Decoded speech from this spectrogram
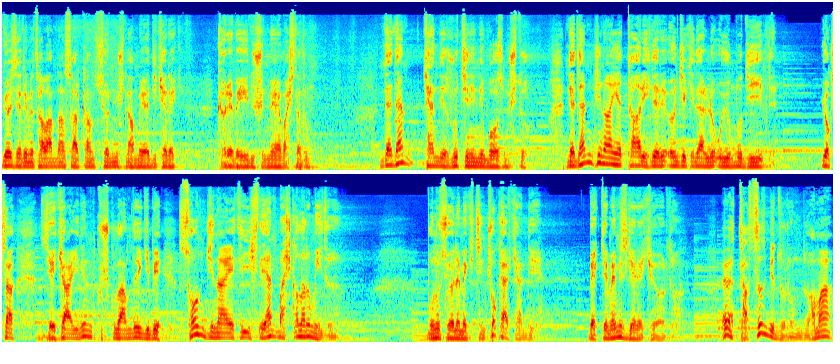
Gözlerimi tavandan sarkan sönmüş lambaya dikerek körebeyi düşünmeye başladım. Neden kendi rutinini bozmuştu? Neden cinayet tarihleri öncekilerle uyumlu değildi? Yoksa Zekai'nin kuşkulandığı gibi son cinayeti işleyen başkaları mıydı? Bunu söylemek için çok erkendi. Beklememiz gerekiyordu. Evet tatsız bir durumdu ama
